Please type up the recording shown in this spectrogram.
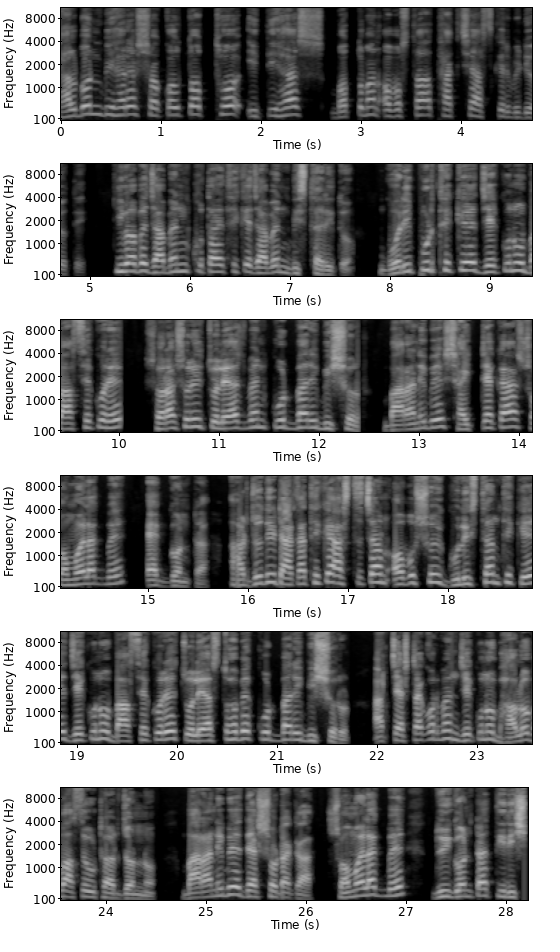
শালবন বিহারের সকল তথ্য, ইতিহাস, বর্তমান অবস্থা থাকছে আজকের ভিডিওতে। কীভাবে যাবেন, কোথায় থেকে যাবেন বিস্তারিত। গরিপুর থেকে যে কোনো বাসে করে সরাসরি চলে আসবেন কোটবাড়ি বিশ্ব। ভাড়া নিবে ষাট টাকা, সময় লাগবে এক ঘণ্টা। আর যদি ঢাকা থেকে আসতে চান, অবশ্যই গুলিস্তান থেকে যে কোনো বাসে করে চলে আসতে হবে কোটবাড়ি বিশ্ব আর চেষ্টা করবেন যে কোনো ভালো বাসে ওঠার জন্য। ভাড়া নিবে দেড়শো টাকা, সময় লাগবে দুই ঘণ্টা তিরিশ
